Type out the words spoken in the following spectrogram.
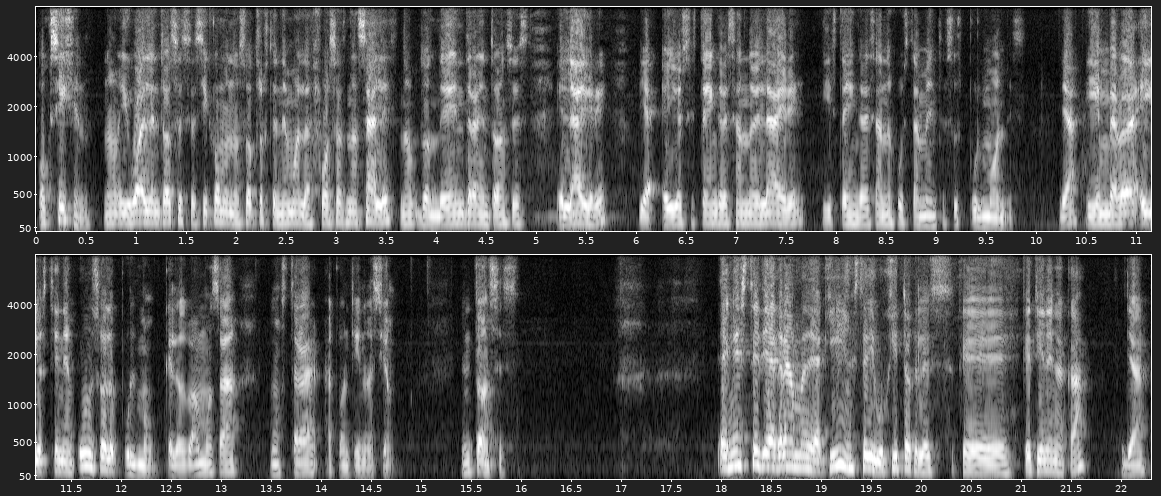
oxígeno, ¿no? Igual entonces, así como nosotros tenemos las fosas nasales, ¿no? Donde entra entonces el aire, ya ellos están ingresando el aire y está ingresando justamente a sus pulmones, ¿ya? Y en verdad ellos tienen un solo pulmón, que los vamos a mostrar a continuación. Entonces, en este diagrama de aquí, en este dibujito que, les, que, que tienen acá, ¿ya?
